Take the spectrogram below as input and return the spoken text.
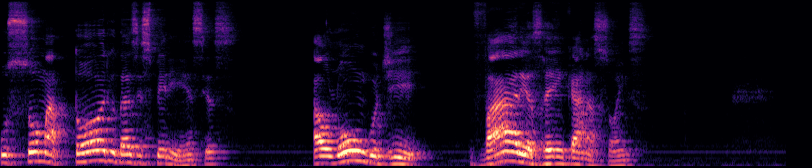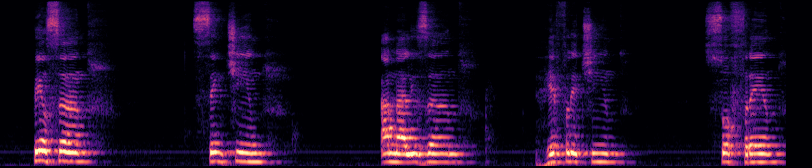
o somatório das experiências ao longo de várias reencarnações, pensando, sentindo, analisando, refletindo, sofrendo,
